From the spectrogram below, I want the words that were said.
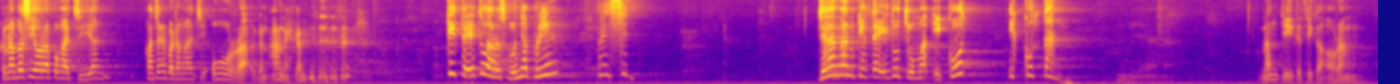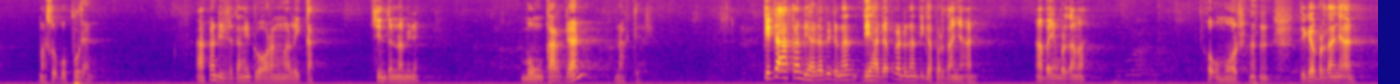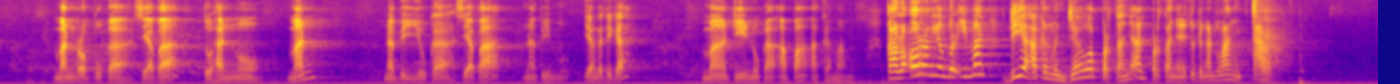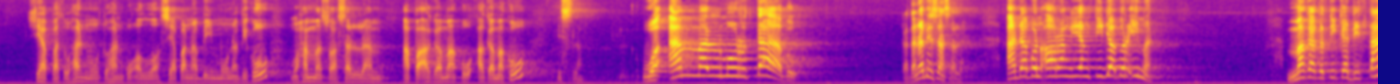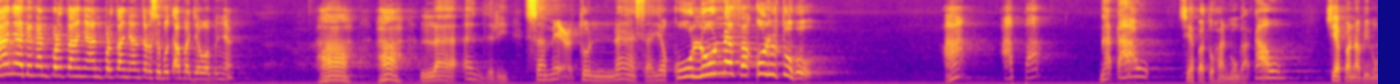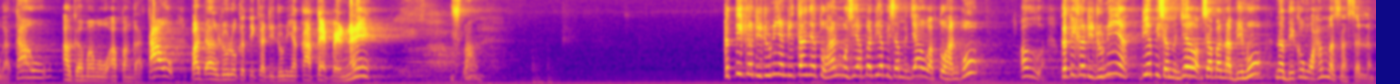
Kenapa sih orang pengajian? Kancane pada ngaji, ora kan aneh kan? Kita itu harus punya prin, prinsip. Jangan kita itu cuma ikut ikutan. Nanti ketika orang masuk kuburan akan didatangi dua orang malaikat. Sinten namanya? Mungkar dan nakdir. Kita akan dihadapi dengan dihadapkan dengan tiga pertanyaan. Apa yang pertama? Kok umur? Tiga pertanyaan. Man robbuka? Siapa? Tuhanmu. Man Nabi Yuka? Siapa? Nabimu. Yang ketiga? Madinuka apa agamamu? Kalau orang yang beriman, dia akan menjawab pertanyaan-pertanyaan itu dengan lancar. Siapa Tuhanmu? Tuhanku Allah. Siapa nabimu? Nabiku Muhammad SAW apa agamaku? Agamaku Islam. Wa ammal murtabu. Kata Nabi SAW. Adapun orang yang tidak beriman. Maka ketika ditanya dengan pertanyaan-pertanyaan tersebut apa jawabannya? Ha, ha, la adri. Sami'tu nasa yaquluna faqultuhu. Hah? Apa? Gak tahu. Siapa Tuhanmu nggak tahu. Siapa nabimu nggak tahu. Agamamu apa nggak tahu. Padahal dulu ketika di dunia KTP ini Islam. Ketika di dunia ditanya Tuhanmu siapa dia bisa menjawab Tuhanku Allah. Ketika di dunia dia bisa menjawab siapa nabimu nabiku Muhammad SAW.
